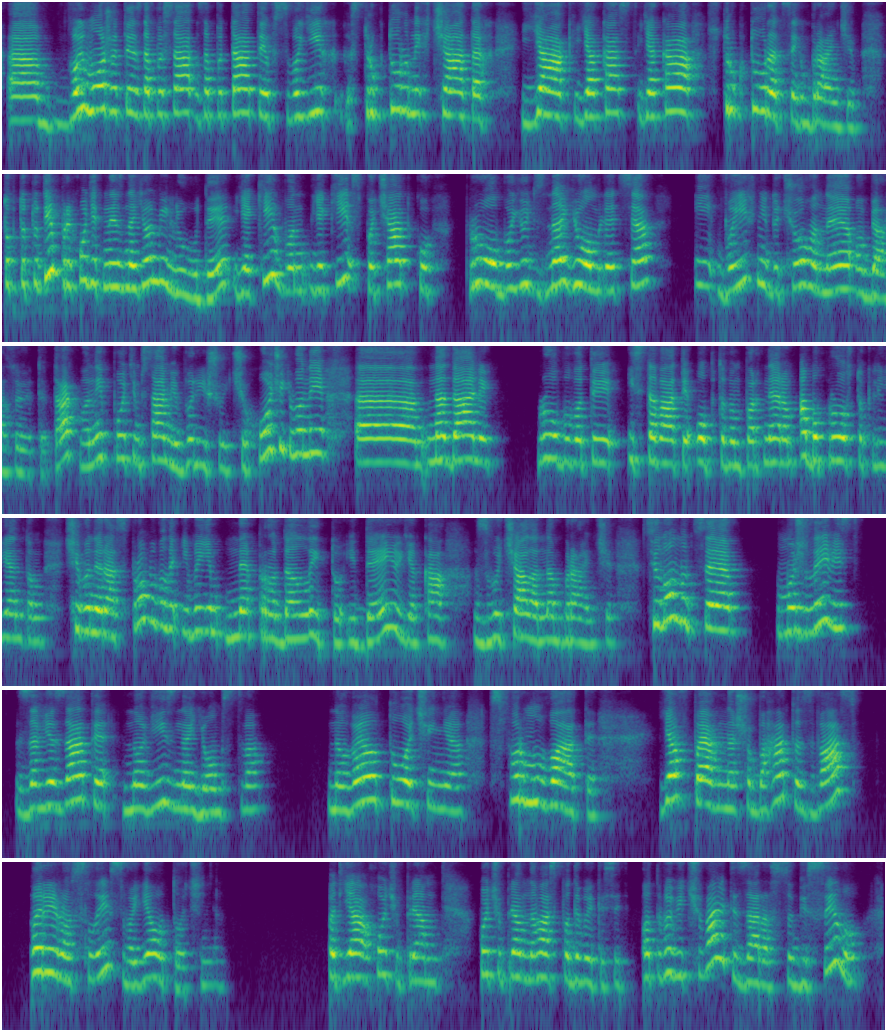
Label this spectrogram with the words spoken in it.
Е, Ви можете записа- запитати в своїх структурних чатах, як, яка, яка структура цих бранчів. Тобто туди приходять незнайомі люди, які, які спочатку пробують, знайомляться, і ви їх ні до чого не обязуєте. Так? Вони потім самі вирішують, чи хочуть вони е, надалі пробувати і ставати оптовим партнером або просто клієнтом, чи вони раз спробували, і ви їм не продали ту ідею, яка звучала на бранчі. В цілому, це можливість зав'язати нові знайомства, нове оточення, сформувати. Я впевнена, що багато з вас переросли своє оточення. От я хочу прям, хочу прям на вас подивитися. От ви відчуваєте зараз собі силу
